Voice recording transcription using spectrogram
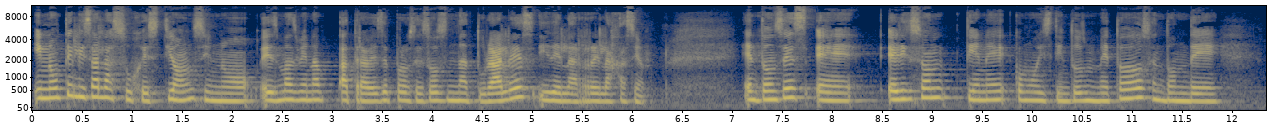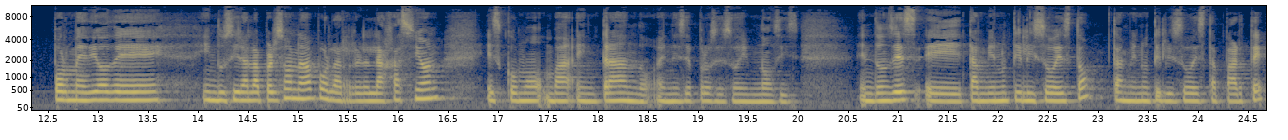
y no utiliza la sugestión, sino es más bien a, través de procesos naturales y de la relajación. Entonces, eh, Erickson tiene como distintos métodos en donde por medio de inducir a la persona por la relajación es como va entrando en ese proceso de hipnosis. Entonces, eh, también utilizo esto, también utilizo esta parte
